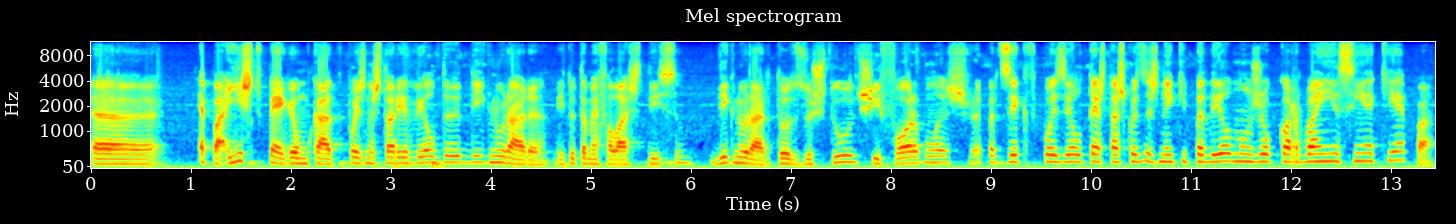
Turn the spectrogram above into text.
Uh, epá, isto pega um bocado depois na história dele de, de, ignorar, e tu também falaste disso, de ignorar todos os estudos e fórmulas para dizer que depois ele testa as coisas na equipa dele, num jogo que corre bem e assim é que é, pá.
